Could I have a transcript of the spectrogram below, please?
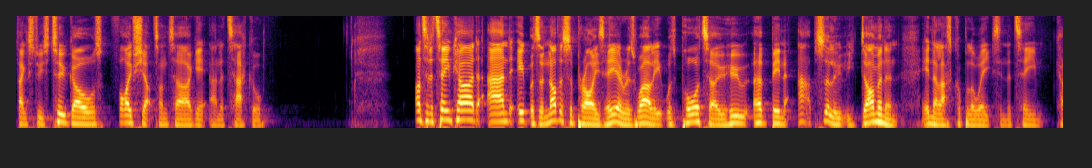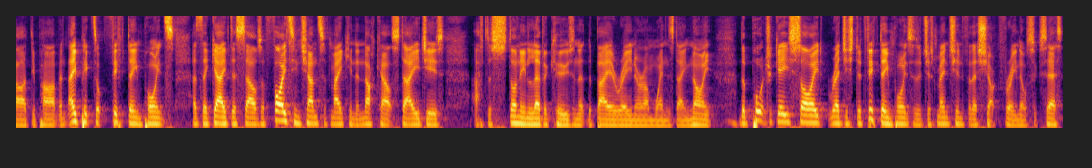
thanks to his two goals, five shots on target, and a tackle. Onto the team card, and it was another surprise here as well. It was Porto, who have been absolutely dominant in the last couple of weeks in the team card department. They picked up 15 points as they gave themselves a fighting chance of making the knockout stages after stunning Leverkusen at the Bay Arena on Wednesday night. The Portuguese side registered 15 points, as I just mentioned, for their shock 3 0 success,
